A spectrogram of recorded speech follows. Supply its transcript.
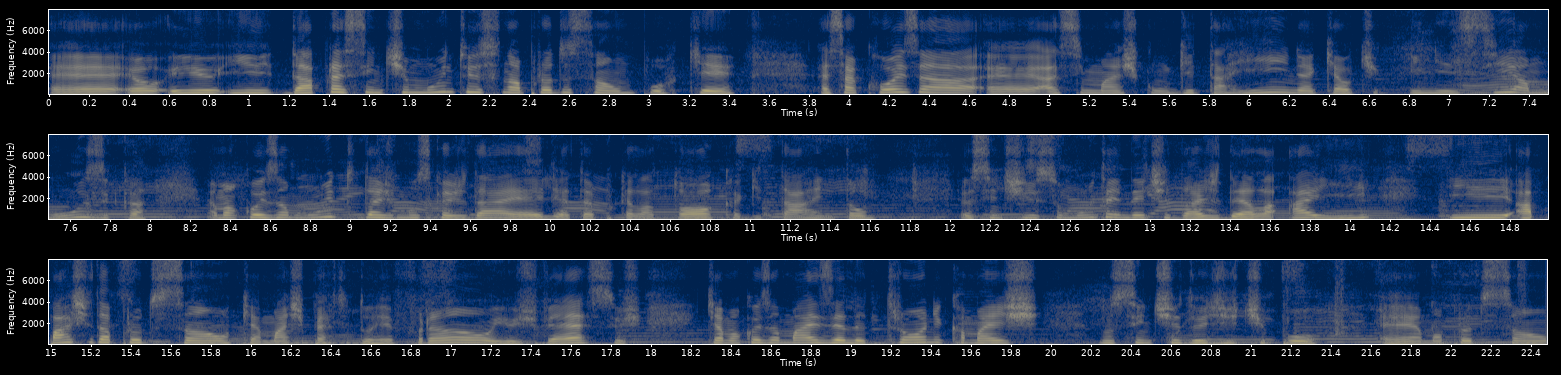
é, eu, e, e dá para sentir muito isso na produção, porque essa coisa, é, assim, mais com guitarrinha, que é o que inicia a música, é uma coisa muito das músicas da Ellie, até porque ela toca guitarra, então eu senti isso muito a identidade dela aí. E a parte da produção, que é mais perto do refrão e os versos, que é uma coisa mais eletrônica, mas no sentido de tipo, é uma produção,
